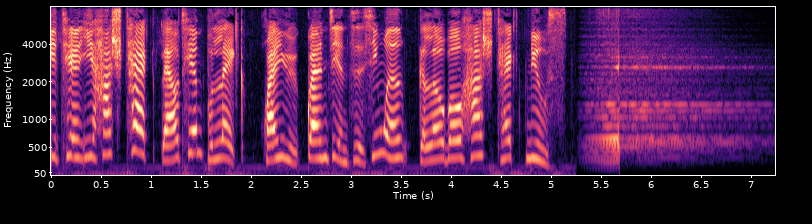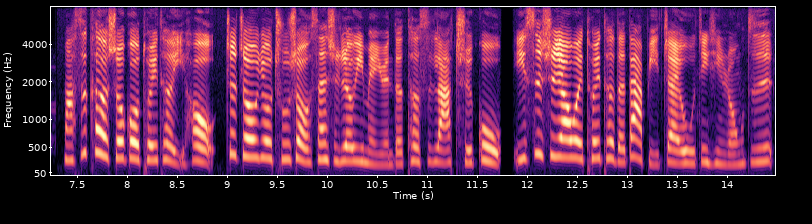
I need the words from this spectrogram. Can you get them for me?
一天一 hashtag 聊天不累，环宇关键字新闻 global hashtag news。马斯克收购推特以后，这周又出售三十六亿美元的特斯拉持股，疑似是要为推特的大笔债务进行融资。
